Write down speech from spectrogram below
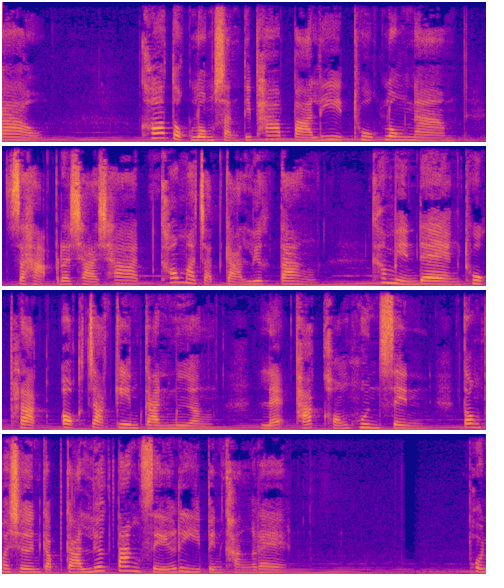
ก้าว ข้อตกลงสันติภาพปารีสถูกลงนาม สหประชาชาติเข้ามาจัดการเลือกตั้งเขมรแดงถูกผลักออกจากเกมการเมือง และพรรคของฮุนเซนต้องเผชิญกับการเลือกตั้งเสรีเป็นครั้งแรก ผล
